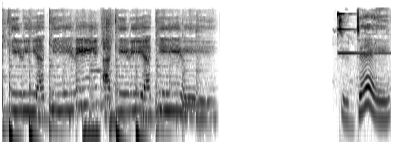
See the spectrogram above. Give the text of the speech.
Akili, akili, akili, akili. Today,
